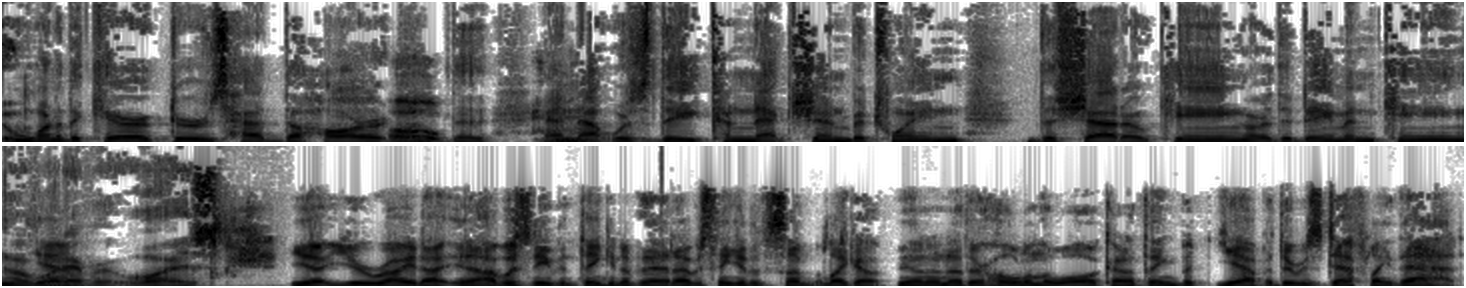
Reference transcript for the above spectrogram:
One of the characters had the heart, Oh. of the, and that was the connection between the Shadow King or the Demon King or Yeah. whatever it was. yeah, you're right. I, I wasn't even thinking of that. I was thinking of something like a, you know, another hole in the wall kind of thing. But yeah, but there was definitely that.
